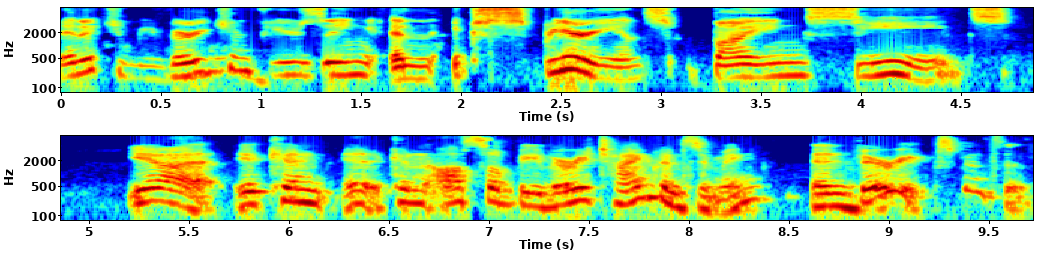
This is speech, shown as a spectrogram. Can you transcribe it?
And it can be very confusing and experience buying seeds. Yeah, it can it can also be very time consuming and very expensive.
